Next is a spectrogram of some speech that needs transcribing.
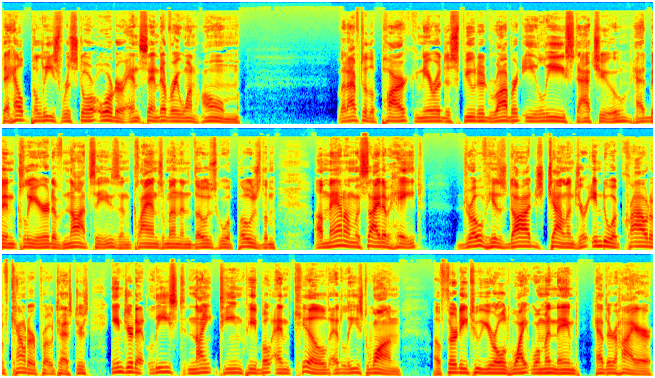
to help police restore order and send everyone home. But after the park near a disputed Robert E. Lee statue had been cleared of Nazis and Klansmen and those who opposed them, a man on the side of hate drove his Dodge Challenger into a crowd of counter protesters, injured at least 19 people, and killed at least one a 32 year old white woman named Heather Heyer.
